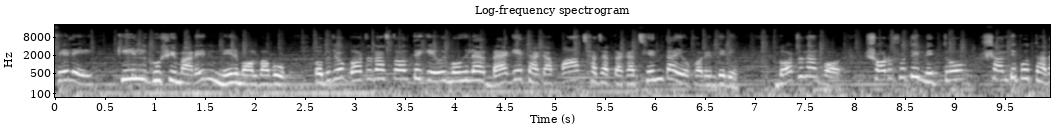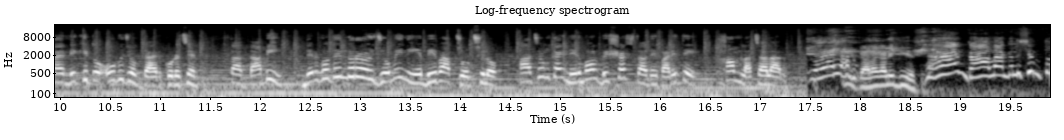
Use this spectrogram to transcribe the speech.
ফেলে কিল ঘুষি মারেন নির্মল বাবু অভিযোগ, ঘটনাস্থল থেকে ওই মহিলার ব্যাগে থাকা পাঁচ হাজার টাকা ছিনতাইও করেন তিনি। ঘটনার পর সরস্বতী মিত্র শান্তিপুর থানায় লিখিত অভিযোগ দায়ের করেছেন। তার দাবি দীর্ঘদিন ধরে ওই জমি নিয়ে বিবাদ চলছিল। আচমকাই নির্মল বিশ্বাস তাদের বাড়িতে হামলা চালান। গালাগালি দিয়েছে? হ্যাঁ সে তো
